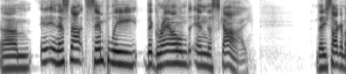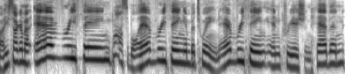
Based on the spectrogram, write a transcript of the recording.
Um, and that's not simply the ground and the sky that he's talking about. He's talking about everything possible, everything in between, everything in creation, heaven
